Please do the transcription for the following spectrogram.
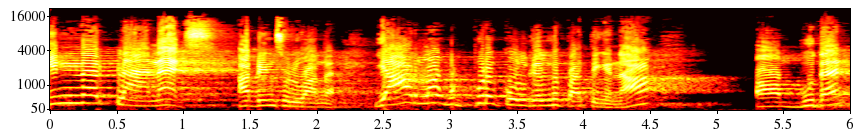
இன்னர் பிளானட்ஸ் அப்படின்னு சொல்லுவாங்க. யாரெல்லாம் உட்புற கோள்கள்னு பாத்தீங்கன்னா புதன்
